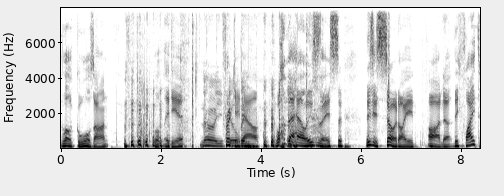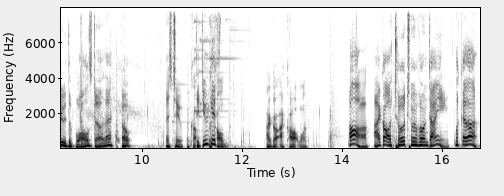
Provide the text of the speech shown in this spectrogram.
little ghouls aren't. little idiot. No, you Freaking hell! what the hell is this? This is so annoying. Oh no, they fly through the walls, don't they? Oh, there's two. Ca- they do get. called. I got. I caught one. Oh, I got a totem of undying. Look at that.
